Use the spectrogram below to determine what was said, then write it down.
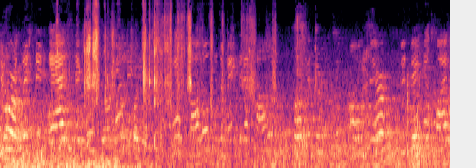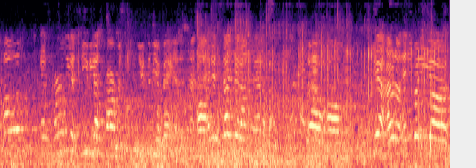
Two are listed as pictures. It has columns. It's a bank that has columns. So if there's six columns there, this bank has five columns. And currently a CVS pharmacy. It used to be a bank. Uh, and it says that on the manifest. So, um, yeah, I don't know. Anybody, uh,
